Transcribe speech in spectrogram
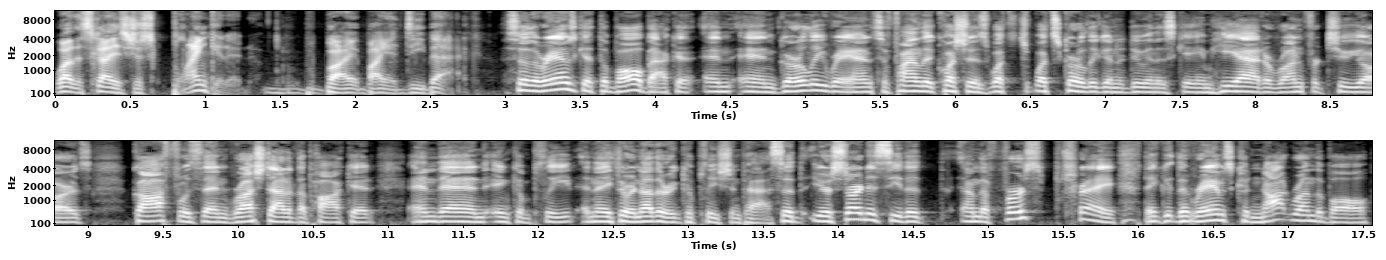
wow, this guy is just blanketed by by a D back. So the Rams get the ball back, and and Gurley ran. So finally, the question is, what's what's Gurley going to do in this game? He had a run for two yards. Goff was then rushed out of the pocket and then incomplete, and they threw another incompletion pass. So you're starting to see that on the first tray, they the Rams could not run the ball.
